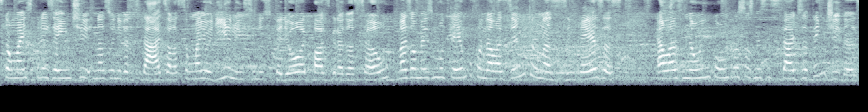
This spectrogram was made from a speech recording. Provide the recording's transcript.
estão mais presentes nas universidades, elas são maioria no ensino superior, pós-graduação, mas ao mesmo tempo, quando elas entram nas empresas, elas não encontram suas necessidades atendidas.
